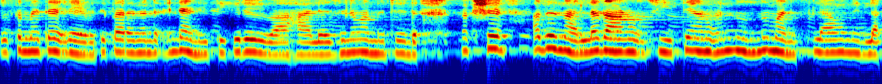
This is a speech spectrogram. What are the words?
ഈ സമയത്ത് രേവതി പറയുന്നുണ്ട് എന്റെ അനിയത്തിക്ക് ഒരു വിവാഹാലോചന വന്നിട്ടുണ്ട്. പക്ഷേ അത് നല്ലതാണോ ചീത്തയാണോ എന്നൊന്നും മനസ്സിലാവുന്നില്ല.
